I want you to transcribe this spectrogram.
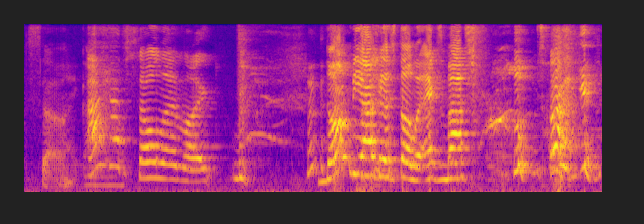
So oh Like, I have stolen like. Don't be out here stealing Xbox from Target.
